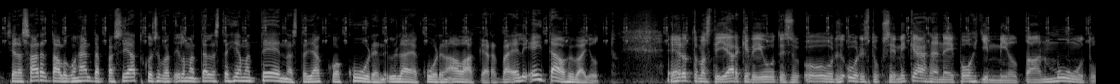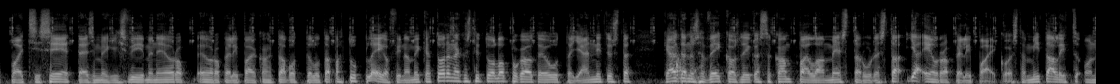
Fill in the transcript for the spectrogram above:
siellä sarjataulukon häntä päässä jatkuisivat ilman tällaista hieman teennästä jakoa kuuden ylä- ja kuuden alakertaa. Eli ei tämä ole hyvä juttu. Ehdottomasti järkeviä uutis, uudistuksia. Mikään ei pohjimmiltaan muutu, paitsi se, että esimerkiksi viimeinen euro, europelipaikan tavoittelu tapahtuu playoffina, mikä todennäköisesti tuo loppukauteen uutta jännitystä. Käytännössä Veikkausliigassa kamppaillaan mestaruudesta ja europelipaikoista. Mitalit on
